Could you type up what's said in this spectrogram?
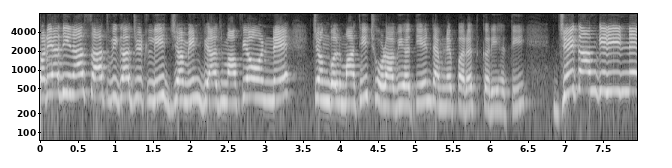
ફરિયાદીના સાત વીઘા જેટલી જમીન વ્યાજ માફિયાઓને જંગલમાંથી છોડાવી હતી અને તેમને પરત કરી હતી. જે કામગીરીને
